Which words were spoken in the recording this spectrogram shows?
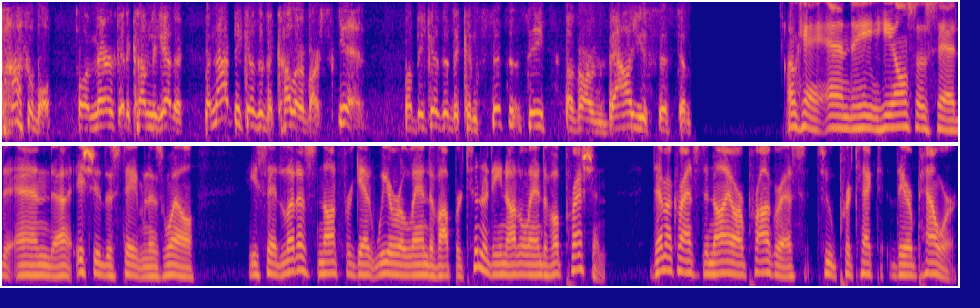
possible for America to come together, but not because of the color of our skin, but because of the consistency of our value system. Okay, and he, he also said and uh, issued the statement as well. He said, Let us not forget we are a land of opportunity, not a land of oppression. Democrats deny our progress to protect their power.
